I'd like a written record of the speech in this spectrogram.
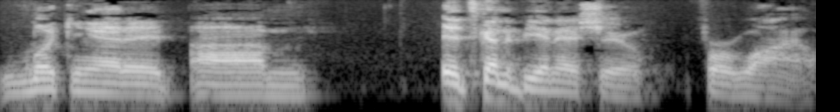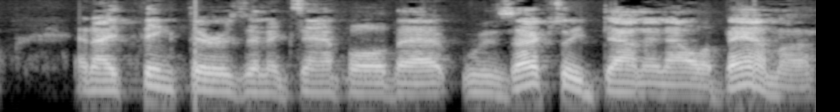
looking at it, um, it's going to be an issue for a while. And I think there's an example that was actually down in Alabama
